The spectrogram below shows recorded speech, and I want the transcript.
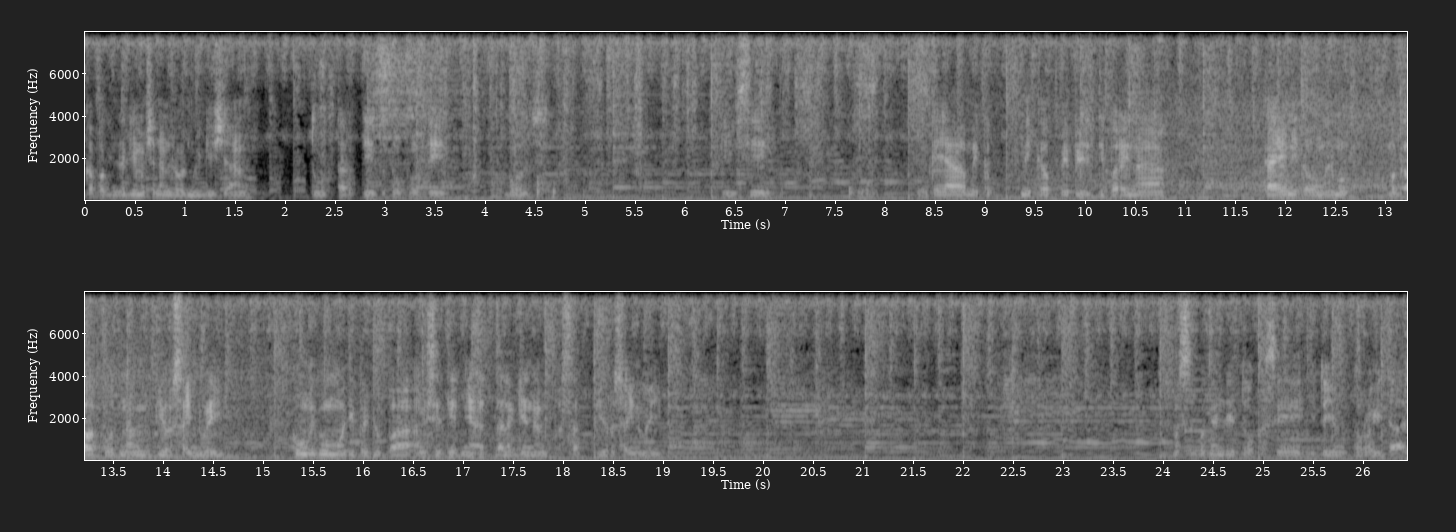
kapag nilagyan mo siya ng load, magiging siyang 230 to 240 volts AC. Kaya may, may capability pa rin na kaya nito mag-output ng pure sine wave kung i-modify ko pa ang circuit niya at lalagyan ng sa pure sine wave. Mas maganda ito kasi ito yung toroidal.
